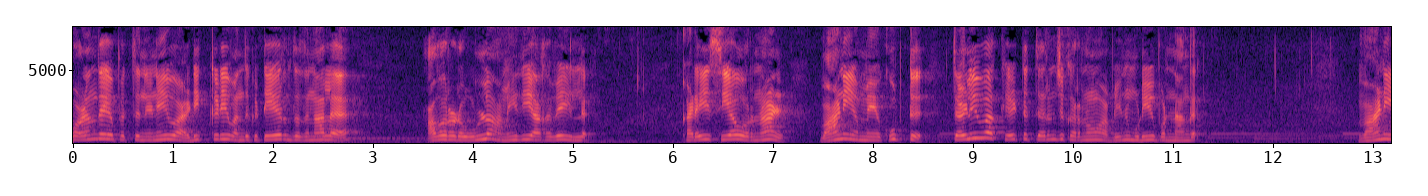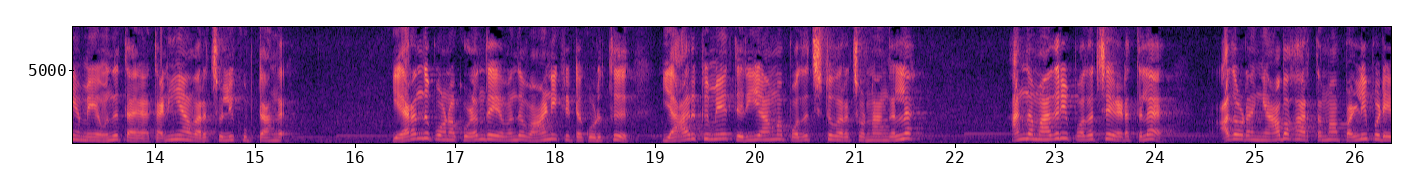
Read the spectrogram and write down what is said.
குழந்தைய பற்றி நினைவு அடிக்கடி வந்துக்கிட்டே இருந்ததுனால அவரோட உள்ள அமைதியாகவே இல்லை. கடைசியாக ஒரு நாள் வாணி அம்மையை கூப்பிட்டு தெளிவாக கேட்டு தெரிஞ்சுக்கிறணும் அப்படின்னு முடிவு பண்ணாங்க. வாணி அம்மையை வந்து த தனியாக வர சொல்லி கூப்பிட்டாங்க. இறந்து போன குழந்தைய வந்து வாணிக்கிட்ட கொடுத்து யாருக்குமே தெரியாமல் புதைச்சிட்டு வர சொன்னாங்கல்ல? அந்த மாதிரி புதைச்ச இடத்துல அதோட ஞாபகார்த்தமாக பள்ளிப்படை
